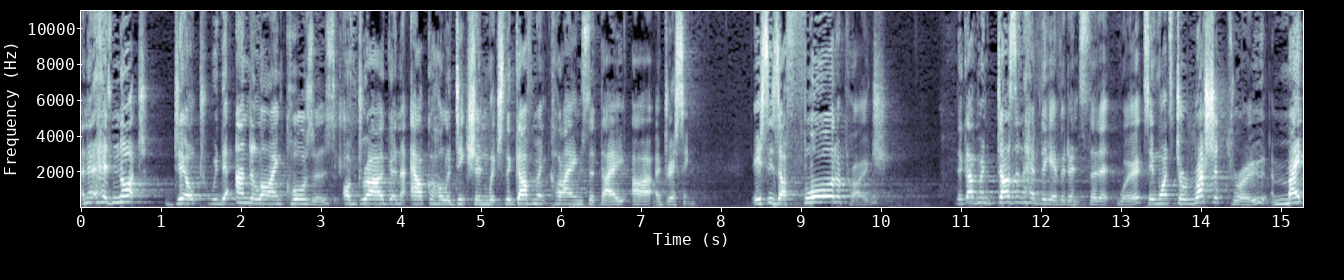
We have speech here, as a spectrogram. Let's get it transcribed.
and it has not dealt with the underlying causes of drug and alcohol addiction which the government claims that they are addressing. This is a flawed approach. The government doesn't have the evidence that it works. It wants to rush it through and make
